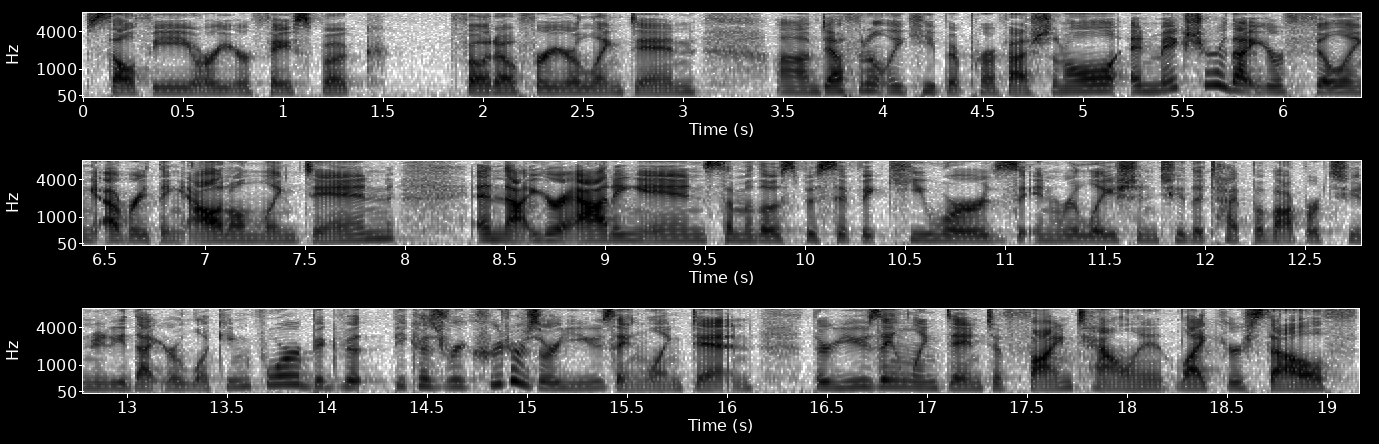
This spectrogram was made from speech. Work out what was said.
selfie or your Facebook photo for your LinkedIn. Um, definitely keep it professional and make sure that you're filling everything out on LinkedIn and that you're adding in some of those specific keywords in relation to the type of opportunity that you're looking for because recruiters are using LinkedIn. They're using LinkedIn to find talent like yourself.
